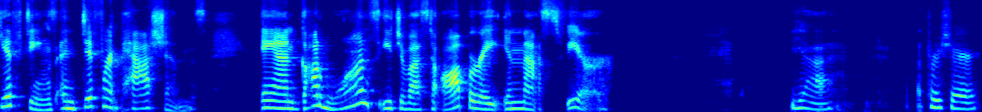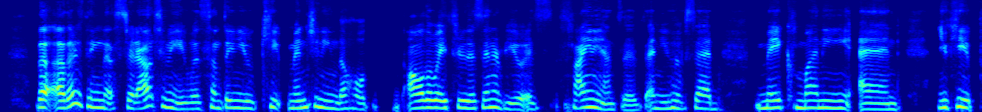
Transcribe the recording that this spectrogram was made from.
giftings and different passions. And God wants each of us to operate in that sphere. Yeah, for sure. The other thing that stood out to me was something you keep mentioning the whole all the way through this interview is finances and you have said make money and you keep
